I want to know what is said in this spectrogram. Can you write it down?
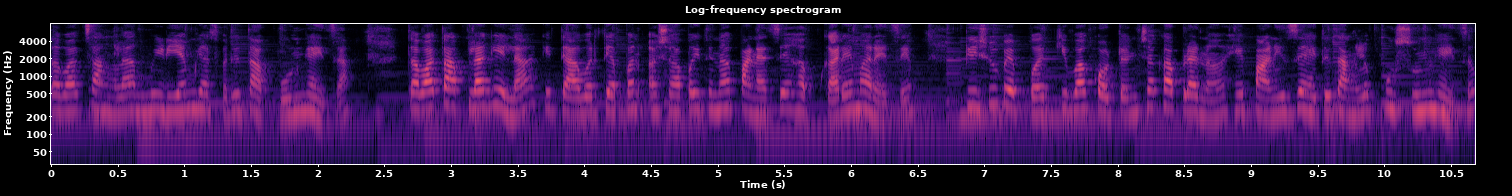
तवा चांगला मीडियम गॅसवरती तापवून घ्यायचा. तवा तापला गेला की त्यावरती आपण अशा पद्धतीनं पाण्याचे हपकारे मारायचे. टिश्यू पेपर किंवा कॉटनच्या कापडानं हे पाणी जे आहे ते चांगलं पुसून घ्यायचं.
